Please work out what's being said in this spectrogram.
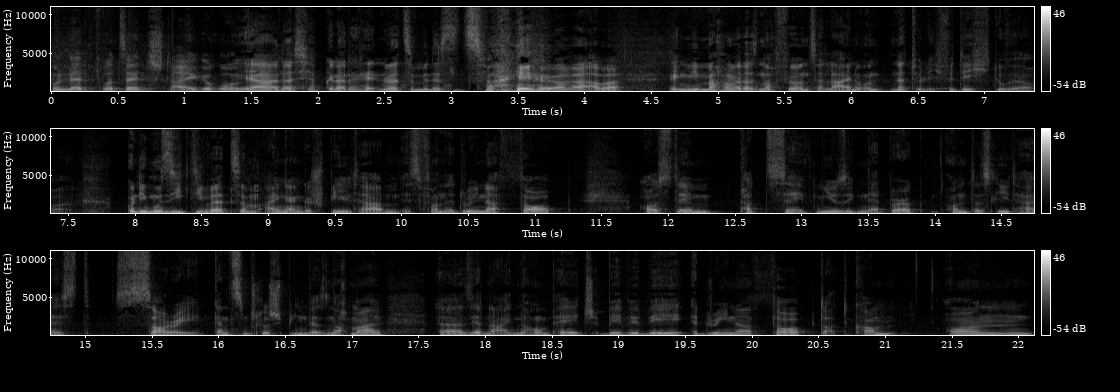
100% Steigerung. Ja, das, ich habe gedacht, dann hätten wir zumindest zwei Hörer, aber irgendwie machen wir das noch für uns alleine und natürlich für dich, du Hörer. Und die Musik, die wir zum Eingang gespielt haben, ist von Adrena Thorpe aus dem Podsafe Music Network und das Lied heißt Sorry. Ganz zum Schluss spielen wir es nochmal. Äh, sie hat eine eigene Homepage www.adrenathorpe.com und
